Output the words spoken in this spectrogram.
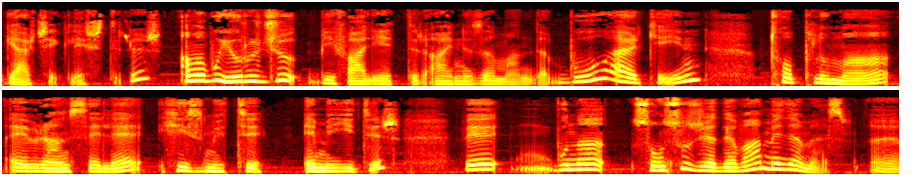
gerçekleştirir. Ama bu yorucu bir faaliyettir aynı zamanda. Bu erkeğin topluma, evrensele hizmeti emeğidir ve buna sonsuzca devam edemez. Ee,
